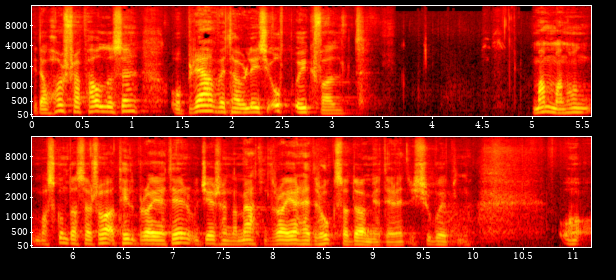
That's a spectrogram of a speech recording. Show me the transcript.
Vi da hørt fra Paulus, og brevet har vi lyst opp og ikvalt. Mamman, hon var skunda seg så at tilbrøy etter, og gjør sånn at maten drøyer, heter hoksa døm etter, heter ikke bøyblene. Og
